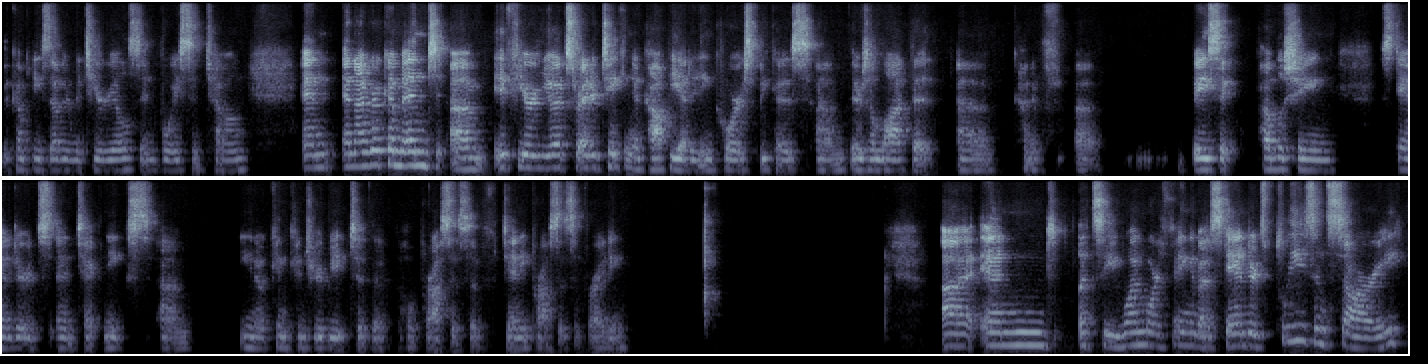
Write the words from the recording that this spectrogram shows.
the company's other materials in voice and tone. And, and I recommend um, if you're a UX writer taking a copy editing course because um, there's a lot that uh, kind of uh, basic publishing standards and techniques, um, you know, can contribute to the whole process of, to any process of writing. Uh, and let's see, one more thing about standards, please and sorry.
